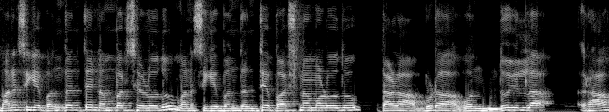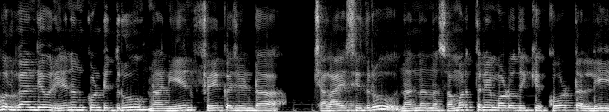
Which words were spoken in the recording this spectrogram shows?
ಮನಸ್ಸಿಗೆ ಬಂದಂತೆ ನಂಬರ್ಸ್ ಹೇಳೋದು, ಮನಸ್ಸಿಗೆ ಬಂದಂತೆ ಭಾಷಣ ಮಾಡೋದು. ತಳ, ಬುಡ, ಒಂದು ಇಲ್ಲ. ರಾಹುಲ್ ಗಾಂಧಿ ಅವ್ರು ಏನ್ ಅನ್ಕೊಂಡಿದ್ರು? ನಾನು ಏನ್ ಫೇಕ್ ಅಜೆಂಡಾ ಚಲಾಯಿಸಿದ್ರು? ನನ್ನನ್ನ ಸಮರ್ಥನೆ ಮಾಡೋದಕ್ಕೆ ಕೋರ್ಟ್ ಅಲ್ಲಿ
